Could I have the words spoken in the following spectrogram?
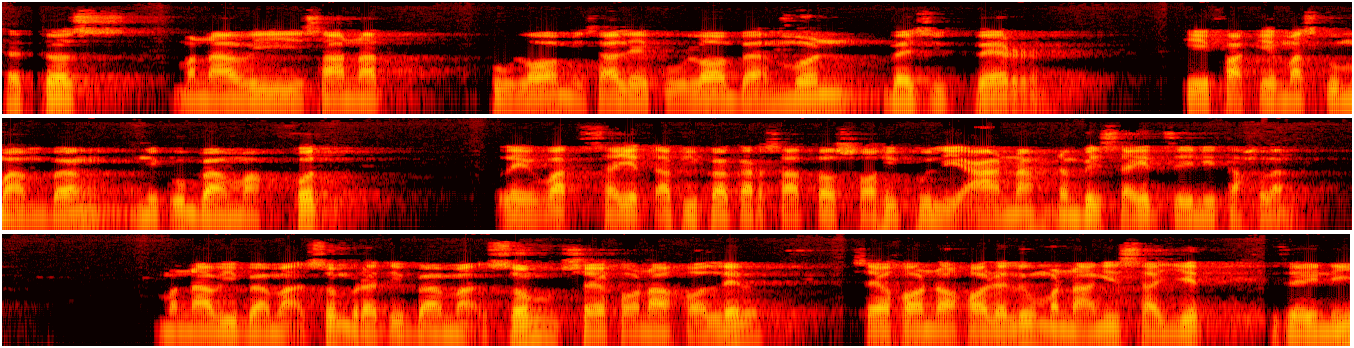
Terus menawi sanat kula misalnya kula Mbah Mun, Mbah Zubair, Ki Fakih Mas Kumambang niku Mbah Mahfud lewat Sayyid Abi Bakar Sato Sohibul Anah nembe Sayyid Zaini Dahlan. Menawi Mbah Maksum berarti Mbah Maksum Syekhona Khalil, Syekhona Khalil itu menangi Sayyid Zaini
